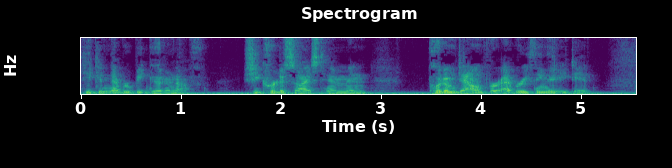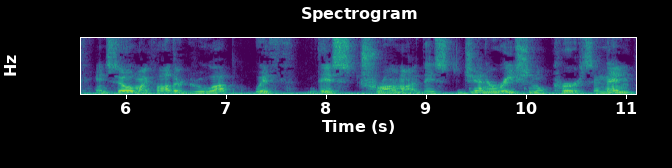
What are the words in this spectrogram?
he could never be good enough. She criticized him and put him down for everything that he did. And so my father grew up with this trauma, this generational curse. And then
